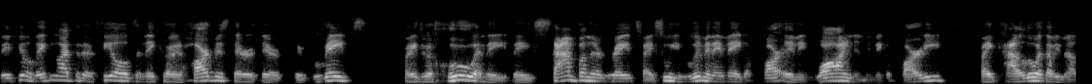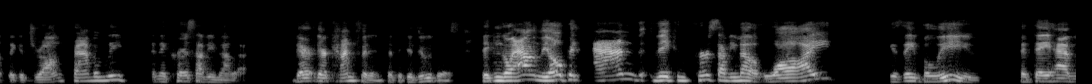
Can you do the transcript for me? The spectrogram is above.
they feel they can go out to their fields and they could harvest their, their, their grapes. And they, they stamp on their grapes. They make a part, they make wine and they make a party. By Kalu at Avimelech, they get drunk probably, and they curse Avimelech. They're, they're confident that they could do this. They can go out in the open and they can curse Avimelech. Why? because they believe that they have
